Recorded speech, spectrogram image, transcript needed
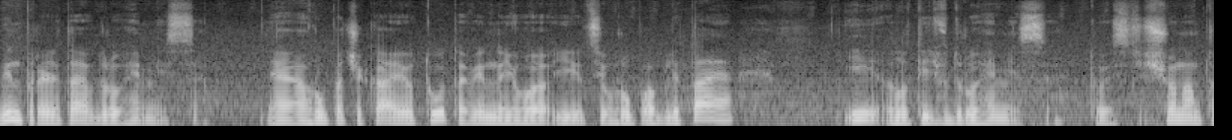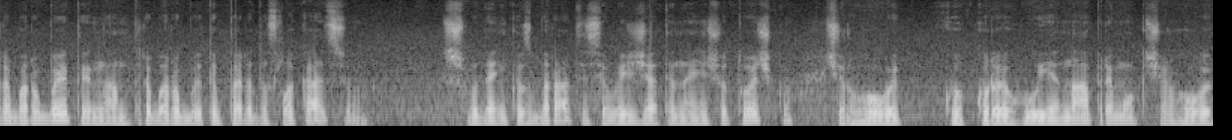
Він прилітає в друге місце. Е, Група чекає тут, а він його і цю групу облітає і летить в друге місце. Тобто, що нам треба робити? Нам треба робити передислокацію, швиденько збиратися, виїжджати на іншу точку. Черговий коригує напрямок, черговий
